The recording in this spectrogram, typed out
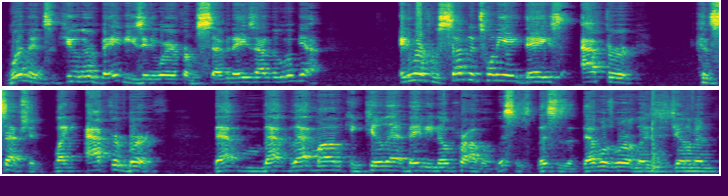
women to kill their babies anywhere from seven days out of the womb. Yeah. Anywhere from seven to 28 days after conception, like after birth. That that that mom can kill that baby no problem. This is this is a devil's world, ladies and gentlemen.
